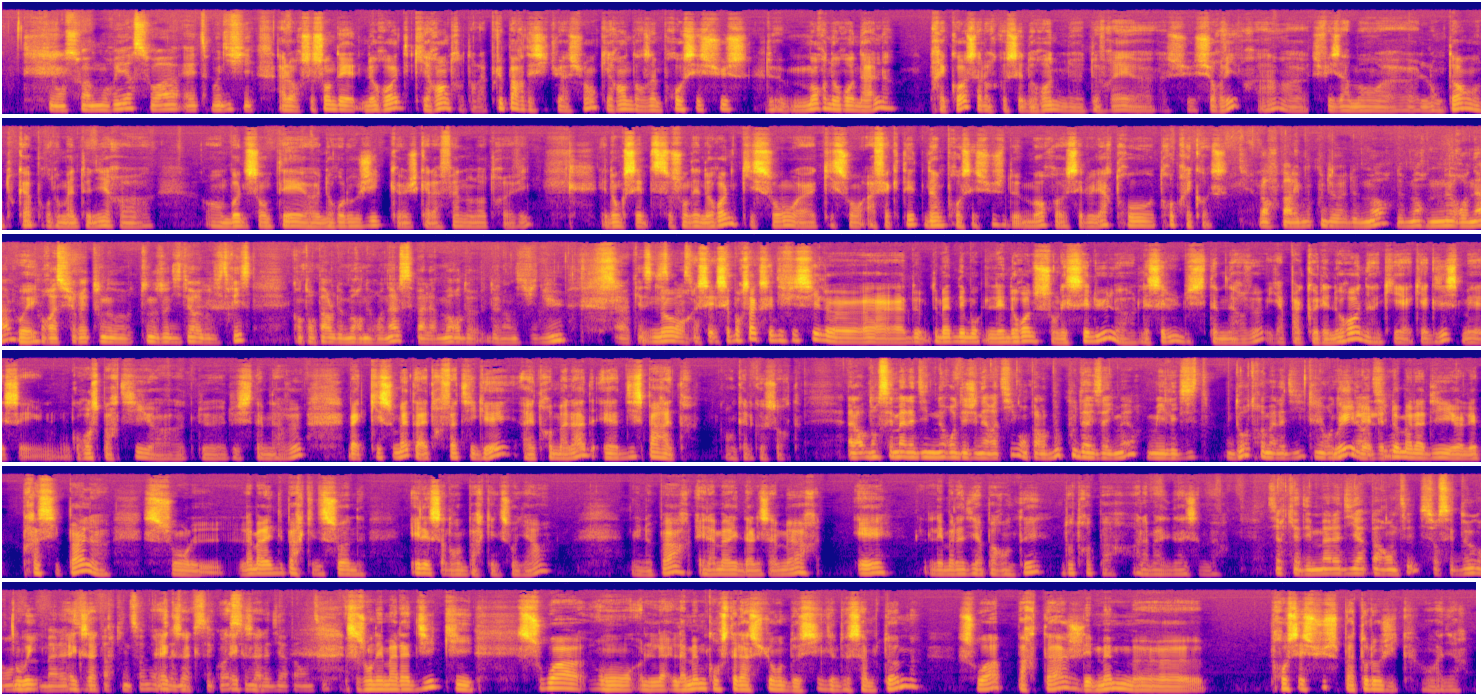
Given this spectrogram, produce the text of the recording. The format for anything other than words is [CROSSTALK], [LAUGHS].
qui vont soit mourir, soit être modifiés. Alors, ce sont des neurones qui rentrent dans la plupart des situations, qui rentrent dans un processus de mort neuronale précoce, alors que ces neurones devraient euh, survivre hein, euh, suffisamment euh, longtemps, en tout cas pour nous maintenir en bonne santé neurologique jusqu'à la fin de notre vie. Et donc, ce sont des neurones qui sont, euh, qui sont affectés d'un processus de mort euh, cellulaire trop, trop précoce. Alors, vous parlez beaucoup de, de mort, de mort neuronale, pour rassurer tous nos, tous nos auditeurs et auditrices. Quand on parle de mort neuronale, c'est pas la mort de, de l'individu. Euh, non, c'est pour ça que c'est difficile de, de, mettre des mots. Les neurones, ce sont les cellules, les cellules du système nerveux. Il n'y a pas que les neurones hein, qui, qui existent, mais c'est une grosse partie du, du système nerveux ben, qui se mettent à être fatigués, à être malades et à disparaître, en quelque sorte. Alors, dans ces maladies neurodégénératives, on parle beaucoup d'Alzheimer, mais il existe d'autres maladies neurodégénératives? Oui, les, deux maladies euh, les principales sont la maladie de Parkinson et les syndromes parkinsoniens, d'une part, et la maladie d'Alzheimer et les maladies apparentées, d'autre part, à la maladie d'Alzheimer. C'est-à-dire qu'il y a des maladies apparentées sur ces deux grandes oui, maladies, exact, Parkinson et exact, C'est quoi ces maladies apparentées? Ce sont des maladies qui soit ont la, même constellation de signes et de symptômes, soit partagent les mêmes euh, processus pathologiques, on va dire.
